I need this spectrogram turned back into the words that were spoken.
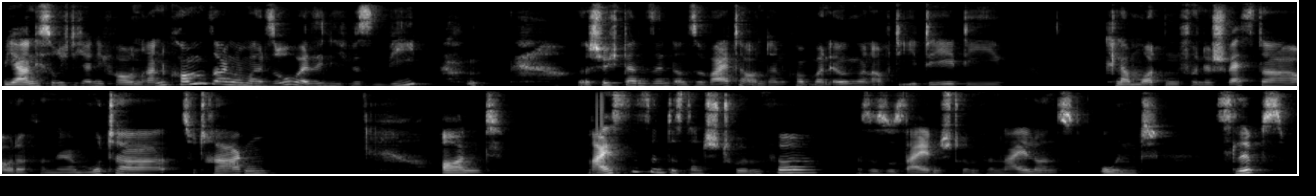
ja, nicht so richtig an die Frauen rankommen, sagen wir mal so, weil sie nicht wissen wie, schüchtern sind und so weiter. Und dann kommt man irgendwann auf die Idee, die Klamotten von der Schwester oder von der Mutter zu tragen. Und meistens sind es dann Strümpfe, also so Seidenstrümpfe, Nylons und Slips,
